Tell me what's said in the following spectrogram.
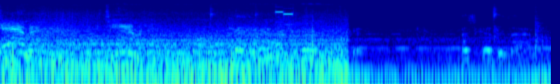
Damn it! Damn it! Let's go do that.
